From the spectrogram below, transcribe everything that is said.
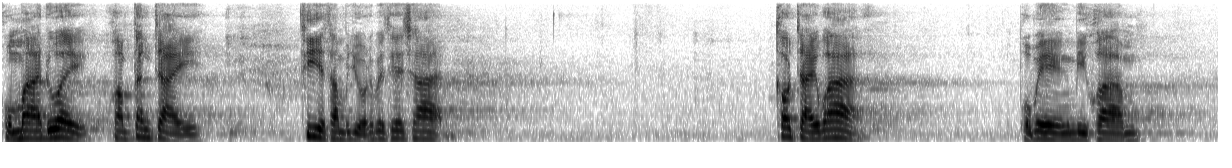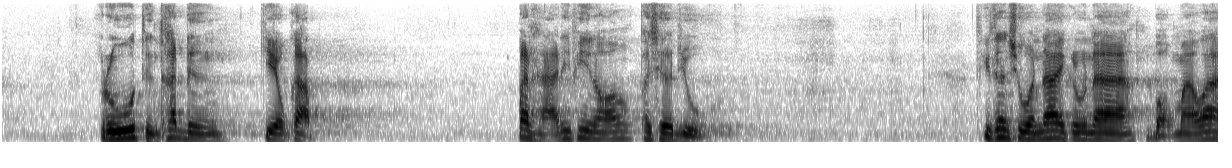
ผมมาด้วยความตั้งใจที่จะทำประโยชน์ให้ประเทศชาติ เข้าใจว่า ผมเองมีความรู้ถึงขั้นหนึ่งเกี่ยวกับปัญหาที่พี่น้องเผชิญอยู่ ที่ท่านชวนได้กรุณาบอกมาว่า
